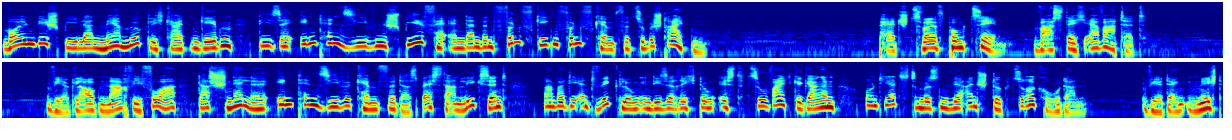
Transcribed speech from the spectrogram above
wollen wir Spielern mehr Möglichkeiten geben, diese intensiven, spielverändernden 5 gegen 5 Kämpfe zu bestreiten. Patch 12.10 Was dich erwartet wir glauben nach wie vor, dass schnelle, intensive Kämpfe das Beste an League sind, aber die Entwicklung in diese Richtung ist zu weit gegangen und jetzt müssen wir ein Stück zurückrudern. Wir denken nicht,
